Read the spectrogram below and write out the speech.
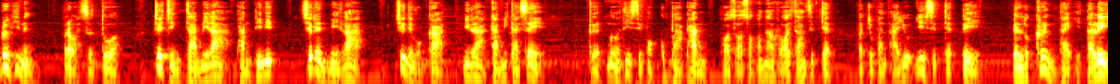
เรื่องที่ 1 ประวัติส่วนตัว ชื่อจริงจามิล่าพันพินิษชื่อเล่นมีล่าชื่อในวงการมิล่ากามิกาเซ่เกิดเมื่อวันที่ 16 กุมภาพันธ์ พศ 2537 ปัจจุบันอายุ 27 ปี เป็นลูกครึ่งไทยอิตาลี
